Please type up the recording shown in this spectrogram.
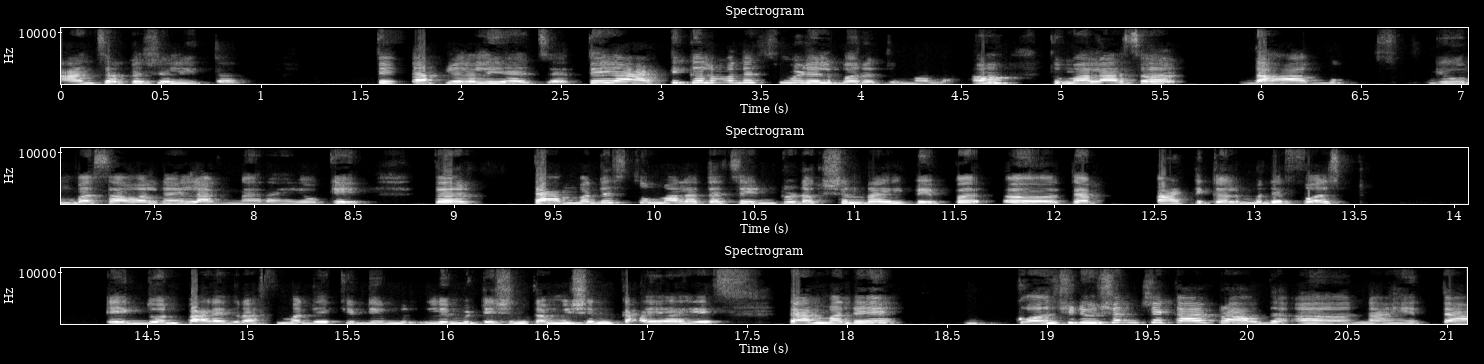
आन्सर कसे लिहितात? ते आपल्याला लिहायचं आहे ते आर्टिकल मध्येच मिळेल बरं तुम्हाला. तुम्हाला असं दहा बुक्स घेऊन बसावं नाही लागणार आहे ओके तर त्यामध्येच तुम्हाला त्याचं इंट्रोडक्शन राहील पेपर त्या आर्टिकलमध्ये फर्स्ट एक दोन पॅराग्राफमध्ये की लिमिटेशन कमिशन काय आहे? त्यामध्ये कॉन्स्टिट्यूशनचे काय प्रावधान आहेत त्या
